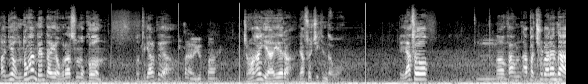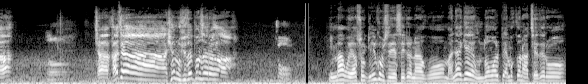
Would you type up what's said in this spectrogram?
아 네가 운동하면 된다. 이거 월화수목 금 어떻게 할 거야? 일단 알겠다. 정확하게 이야기해라. 약속 지킨다고. 예, 약속. 음, 어 그럼 아빠 출발한다. 어, 자 가자. 현우 휴대폰 사러 좀. 임마하고 약속이 7시 돼서 일어나고 만약에 운동을 빼먹거나 제대로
